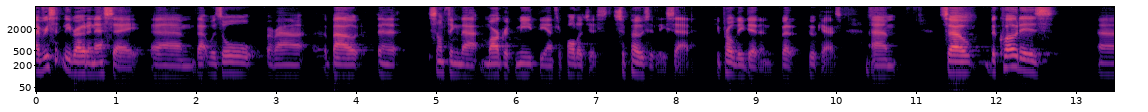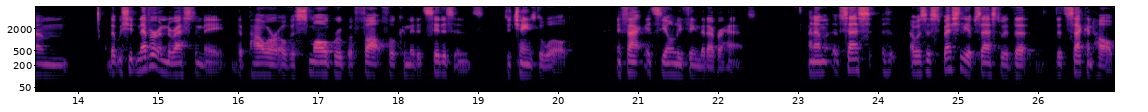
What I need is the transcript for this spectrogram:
I recently wrote an essay um, that was all around about uh, something that Margaret Mead, the anthropologist, supposedly said. She probably didn't, but who cares? Um, so the quote is um, that we should never underestimate the power of a small group of thoughtful, committed citizens to change the world. In fact, it's the only thing that ever has. And I'm obsessed. I was especially obsessed with the, the second half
